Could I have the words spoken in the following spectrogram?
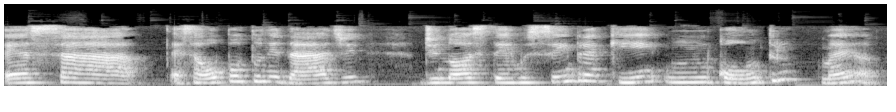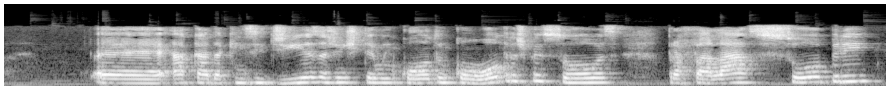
Essa, essa oportunidade de nós termos sempre aqui um encontro, né? é, a cada 15 dias a gente tem um encontro com outras pessoas para falar sobre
